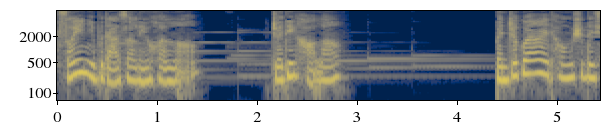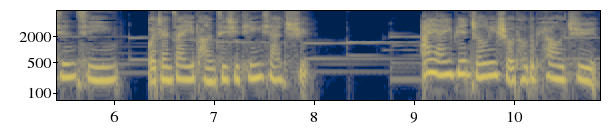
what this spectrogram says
所以你不打算离婚了？决定好了？”本着关爱同事的心情。我站在一旁继续听下去。阿雅一边整理手头的票据，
